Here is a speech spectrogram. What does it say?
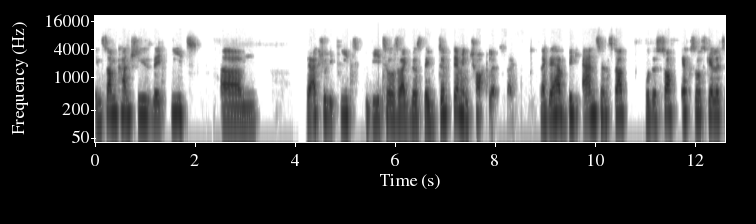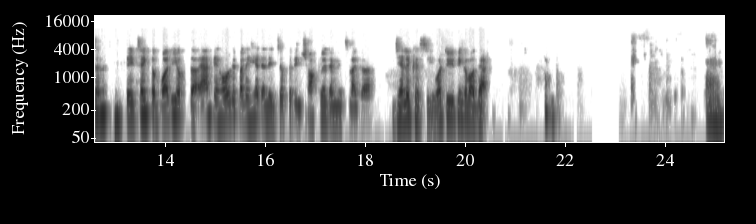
In some countries, they eat, um, they actually eat beetles like this. They dip them in chocolate, like, like they have big ants and stuff with a soft exoskeleton. They take the body of the ant, they hold it by the head, and they dip it in chocolate, and it's like a delicacy. What do you think about that? Um,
